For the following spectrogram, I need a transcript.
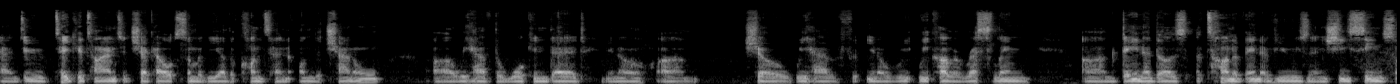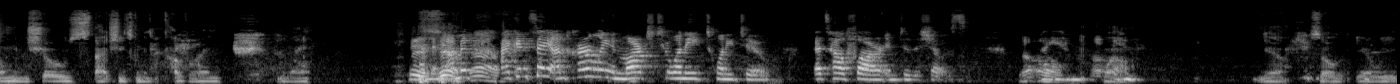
and do take your time to check out some of the other content on the channel. Uh, we have The Walking Dead, you know, um, show. We have, you know, we, we cover wrestling. Um, Dana does a ton of interviews and she's seen so many shows that she's going to be covering, you know. And I'm in, I can say I'm currently in March 2022. That's how far into the shows I Uh-oh. am. Wow. Yeah. So yeah, we,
